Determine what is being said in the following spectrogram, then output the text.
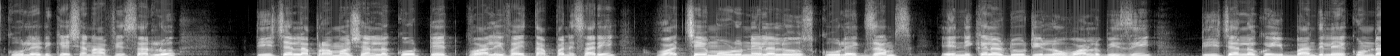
స్కూల్ ఎడ్యుకేషన్ ఆఫీసర్లు టీచర్ల ప్రమోషన్లకు టెట్ క్వాలిఫై తప్పనిసరి. వచ్చే మూడు నెలలు స్కూల్ ఎగ్జామ్స్ ఎన్నికల డ్యూటీలో వాళ్ళు బిజీ. టీచర్లకు ఇబ్బంది లేకుండా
